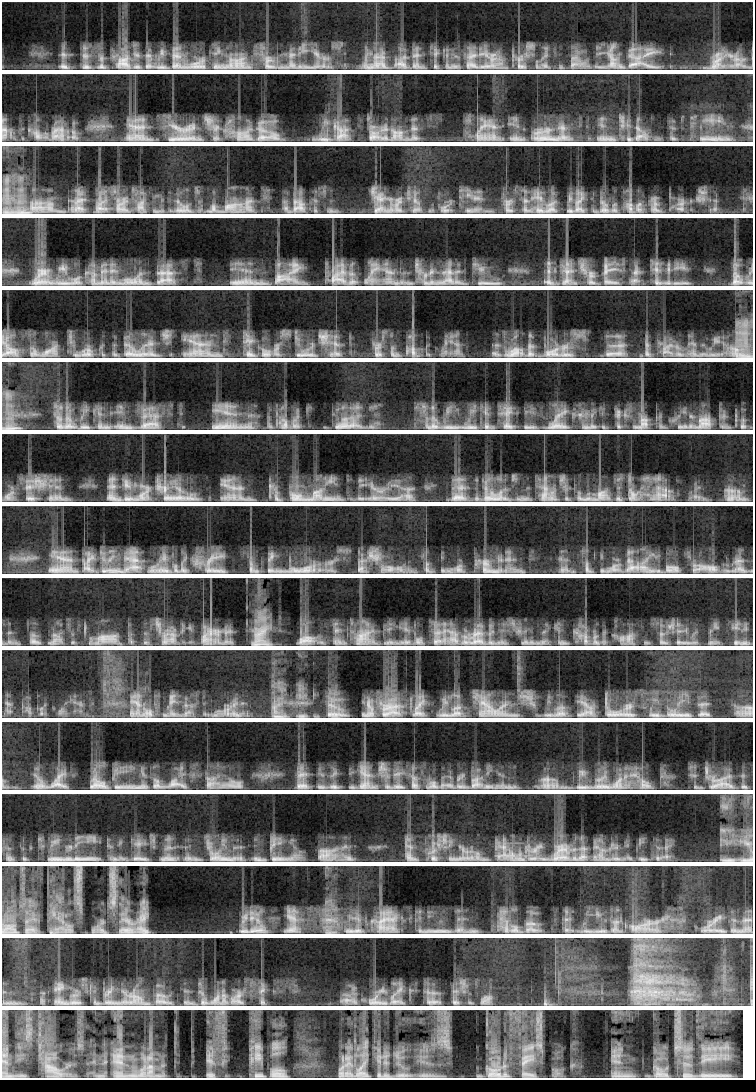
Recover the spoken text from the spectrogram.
it, this is a project that we've been working on for many years. I mean, I've, I've been kicking this idea around personally since I was a young guy running around the mountains of Colorado. And here in Chicago, we got started on this plan in earnest in 2015. Mhm. Um, and I, but I started talking with the village of Lemont about this in January of 2014 and first said, hey, look, we'd like to build a public road partnership where we will come in and we'll invest in buying private land and turning that into adventure based activities. But we also want to work with the village and take over stewardship for some public land as well that borders the, the private land that we own Mhm. so that we can invest in the public good so that we, we could take these lakes and we could fix them up and clean them up and put more fish in and do more trails and put more money into the area that the village and the township of Lemont just don't have, right? Um, and by doing that, we're able to create something more special and something more permanent and something more valuable for all the residents of not just Lemont, but the surrounding environment right. while at the same time being able to have a revenue stream that can cover the costs associated with maintaining that public land and ultimately investing more in it. Right. So, you know, for us, like we love challenge, we love the outdoors. We believe that um, you know, life well-being is a lifestyle that is again should be accessible to everybody, and um, we really want to help to drive the sense of community and engagement and enjoyment in being outside and pushing your own boundary wherever that boundary may be today. You also have paddle sports there, right? We do, yes. We have kayaks, canoes, and pedal boats that we use on our quarries, and then anglers can bring their own boats into one of our six uh, quarry lakes to fish as well. and these towers and and what i'm gonna if people what i'd like you to do is go to facebook and go to the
